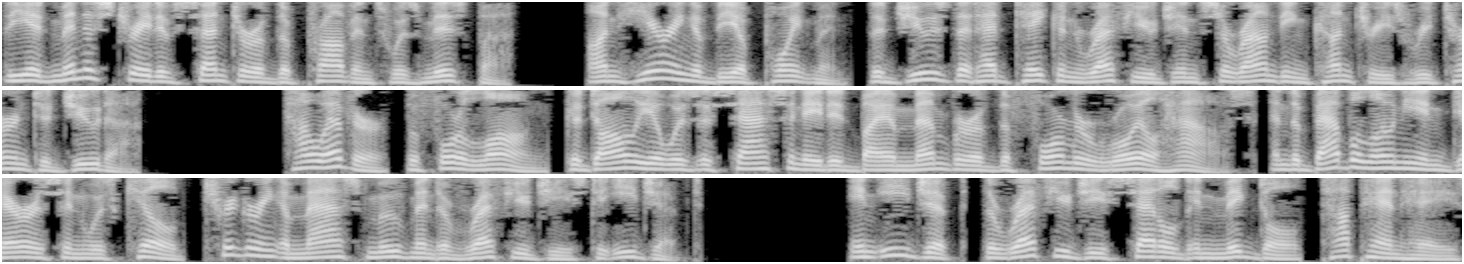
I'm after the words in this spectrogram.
The administrative center of the province was Mizpah. On hearing of the appointment, the Jews that had taken refuge in surrounding countries returned to Judah. However, before long, Gedaliah was assassinated by a member of the former royal house, and the Babylonian garrison was killed, triggering a mass movement of refugees to Egypt. In Egypt, the refugees settled in Migdol, Tahpanhes,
